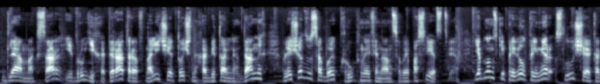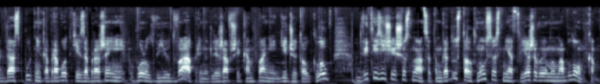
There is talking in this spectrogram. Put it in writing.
Для Maxar и других операторов наличие точных орбитальных данных влечет за собой крупные финансовые последствия. Яблонский привел пример случая, когда спутник обработки изображений Worldview 2, принадлежавший компании Digital Globe, в 2016 году столкнулся с неотслеживаемым обломком.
